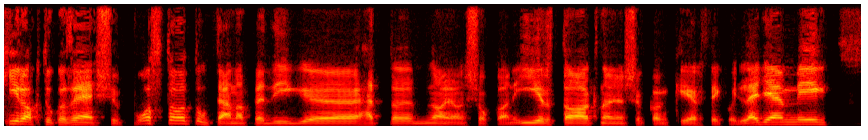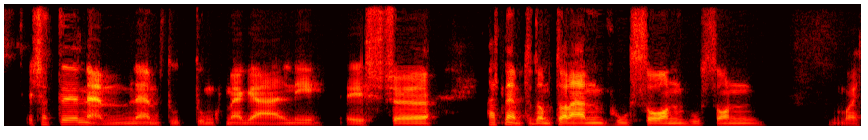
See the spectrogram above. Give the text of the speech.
Kiraktuk az első posztot, utána pedig hát nagyon sokan írtak, nagyon sokan kérték, hogy legyen még, és hát nem, nem tudtunk megállni. És hát nem tudom, talán 20, 20 vagy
